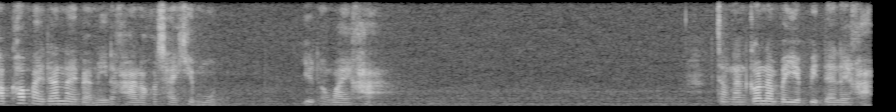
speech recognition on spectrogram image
พับเข้าไปด้านในแบบนี้นะคะ เราก็ใช้เข็มหมุดยึดเอาไว้ค่ะ จากนั้นก็นำไปเย็บปิดได้เลยค่ะ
